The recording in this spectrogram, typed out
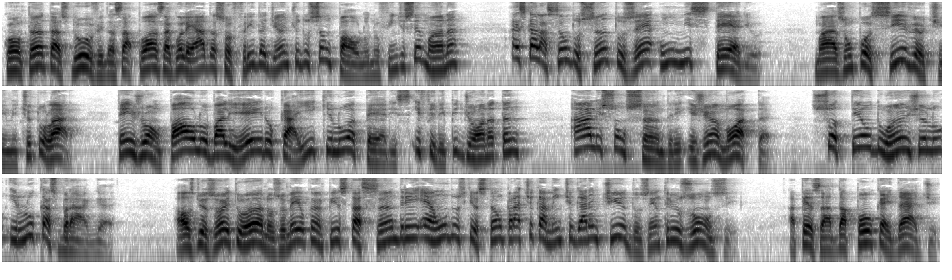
Com tantas dúvidas após a goleada sofrida diante do São Paulo no fim de semana, a escalação do Santos é um mistério mas um possível time titular tem João Paulo, Balieiro, Kaique, Lua Pérez e Felipe Jonathan, Alisson Sandri e Jean Mota, Soteudo Ângelo e Lucas Braga. Aos 18 anos, o meio-campista Sandri é um dos que estão praticamente garantidos entre os 11. Apesar da pouca idade,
